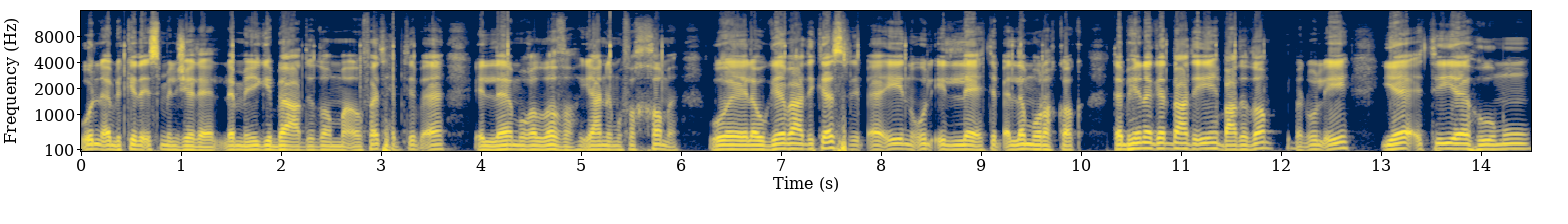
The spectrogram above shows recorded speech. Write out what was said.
وقلنا قبل كده اسم الجلال لما يجي بعد ضم أو فتح بتبقى اللام مغلظة يعني مفخمة. ولو جاء بعد كسر يبقى إيه؟ نقول إلا تبقى اللام مرققة. طب هنا جت بعد إيه؟ بعد ضم يبقى نقول إيه؟ يأتيهم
